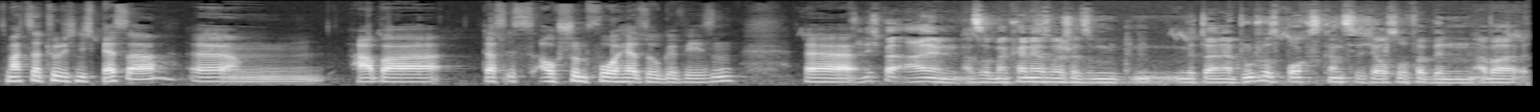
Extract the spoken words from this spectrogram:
Das macht es natürlich nicht besser, ähm, aber das ist auch schon vorher so gewesen. Äh, nicht bei allen. Also man kann ja zum Beispiel so mit deiner Bluetooth-Box kannst du dich auch so verbinden, aber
